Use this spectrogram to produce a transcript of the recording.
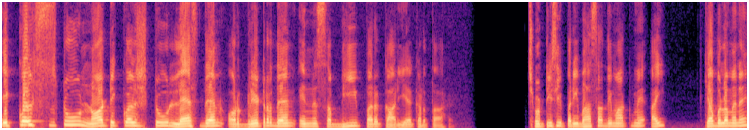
equals to not equals to less than और ग्रेटर देन इन सभी पर कार्य करता है। छोटी सी परिभाषा दिमाग में आई। क्या बोला मैंने?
